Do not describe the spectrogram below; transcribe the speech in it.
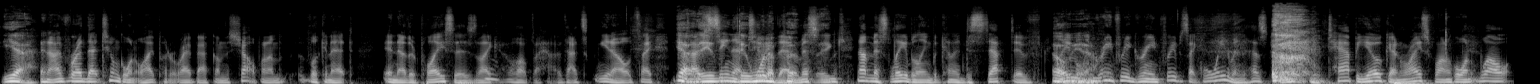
yeah. And I've read that too. I'm going, well, I put it right back on the shelf. And I'm looking at in other places, like, mm. well, that's, you know, it's like, yeah, I've they, seen that too, that mis- like, not mislabeling, but kind of deceptive oh, labeling, yeah. grain free, grain free. It's like, well, wait a minute, it has tapioca and rice flour. I'm going, well,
